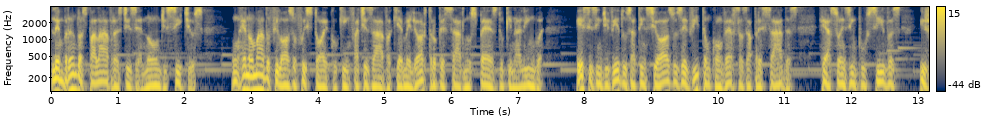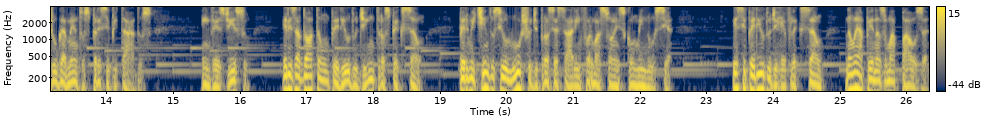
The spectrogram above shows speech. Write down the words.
Lembrando as palavras de Zenon de Sítios, um renomado filósofo estoico que enfatizava que é melhor tropeçar nos pés do que na língua, Esses indivíduos atenciosos evitam conversas apressadas, reações impulsivas e julgamentos precipitados. Em vez disso, eles adotam um período de introspecção, permitindo-se o luxo de processar informações com minúcia. Esse período de reflexão não é apenas uma pausa,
